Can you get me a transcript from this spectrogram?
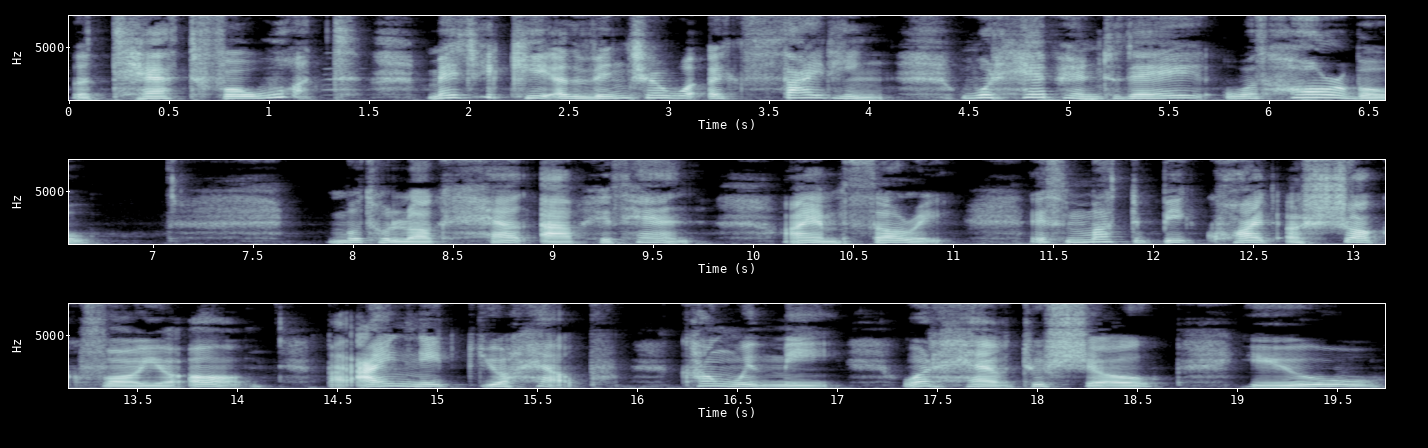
The test for what? Magic Key Adventure was exciting. What happened today was horrible. Mortlock held up his hand. I am sorry. This must be quite a shock for you all, but I need your help. Come with me. What have to show you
